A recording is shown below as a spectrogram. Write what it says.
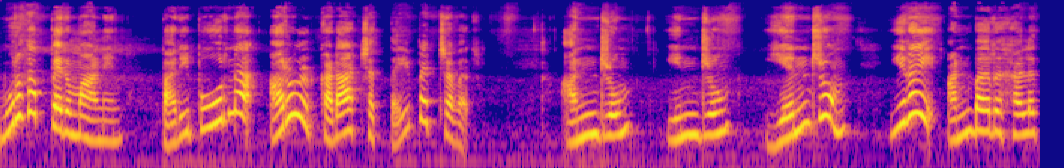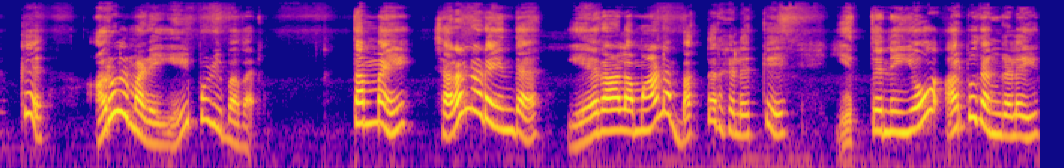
முருகப்பெருமானின் பரிபூர்ண அருள் கடாட்சத்தை பெற்றவர். அன்றும் இன்றும் என்றும் இறை அன்பர்களுக்கு அருள்மழையை பொழிபவர். தம்மை சரணடைந்த ஏராளமான பக்தர்களுக்கு எத்தனையோ அற்புதங்களை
